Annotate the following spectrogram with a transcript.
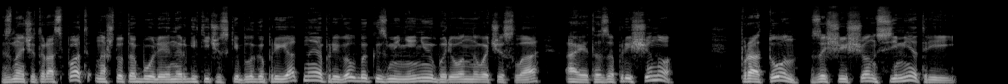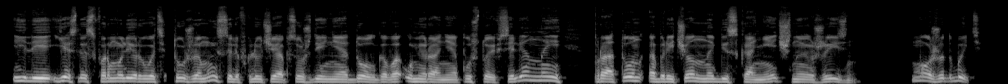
значит распад на что-то более энергетически благоприятное привел бы к изменению барионного числа, а это запрещено. Протон защищен симметрией, или, если сформулировать ту же мысль в ключе обсуждения долгого умирания пустой Вселенной, протон обречен на бесконечную жизнь. Может быть.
